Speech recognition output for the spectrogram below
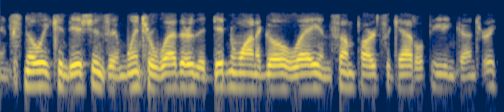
and snowy conditions and winter weather that didn't want to go away in some parts of cattle feeding country,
